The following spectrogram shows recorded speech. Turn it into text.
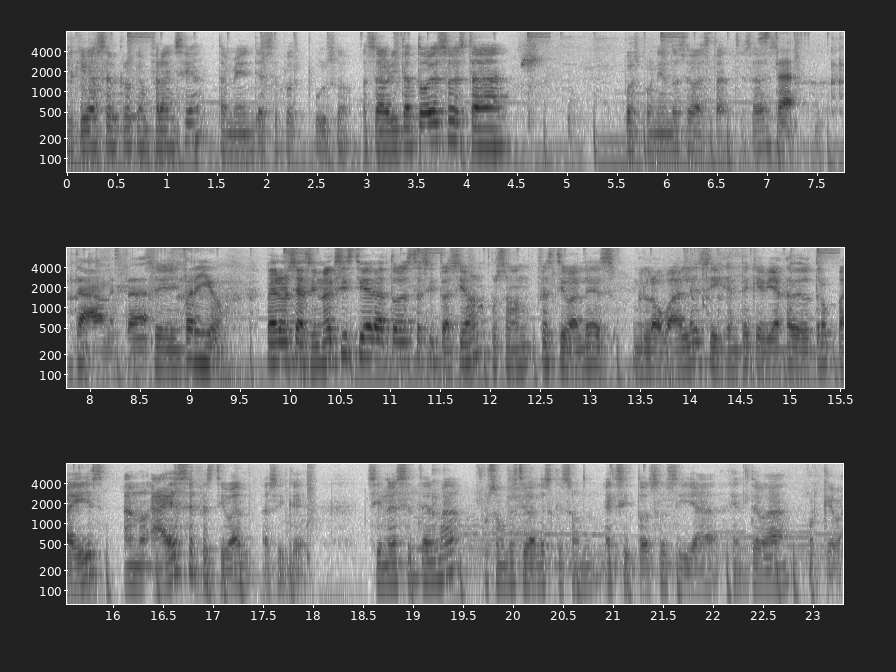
el que iba a ser creo que en Francia, también ya se pospuso. O sea, ahorita todo eso está posponiéndose bastante, ¿sabes? Está down, está Sí. frío. Pero o sea, si no existiera toda esta situación, pues son festivales globales y gente que viaja de otro país a, no- a ese festival. Así que sin ese tema, pues son festivales que son exitosos y ya gente va porque va.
